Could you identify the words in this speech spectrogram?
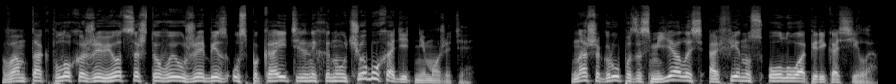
«Вам так плохо живется, что вы уже без успокоительных и на учебу ходить не можете?» Наша группа засмеялась, а Фенус Олуа перекосила.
